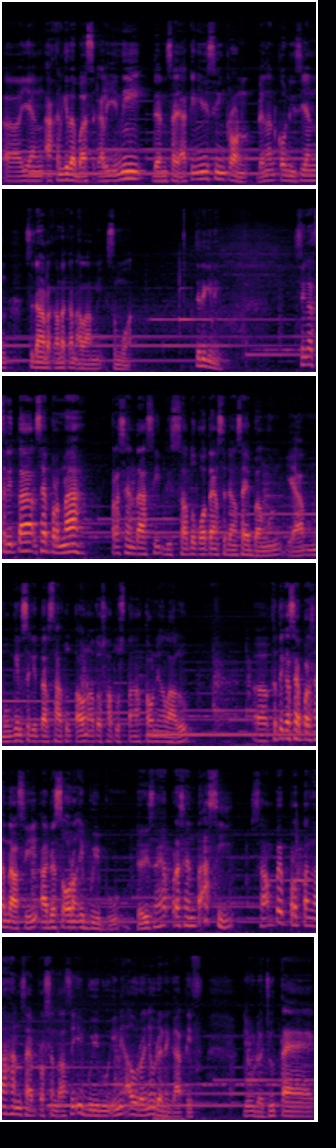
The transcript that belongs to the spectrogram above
uh, yang akan kita bahas kali ini dan saya yakin ini sinkron dengan kondisi yang sedang rekan-rekan alami semua. Jadi gini, Singkat cerita, saya pernah presentasi di satu kota yang sedang saya bangun, ya mungkin sekitar satu tahun atau satu setengah tahun yang lalu. E, ketika saya presentasi, ada seorang ibu-ibu dari saya presentasi sampai pertengahan saya presentasi, ibu-ibu ini auranya udah negatif. Dia udah jutek,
